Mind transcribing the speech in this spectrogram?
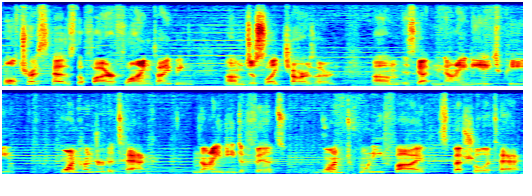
Moltres has the fire flying typing, um, just like Charizard. Um, it's got 90 HP, 100 attack, 90 defense, 125 special attack,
